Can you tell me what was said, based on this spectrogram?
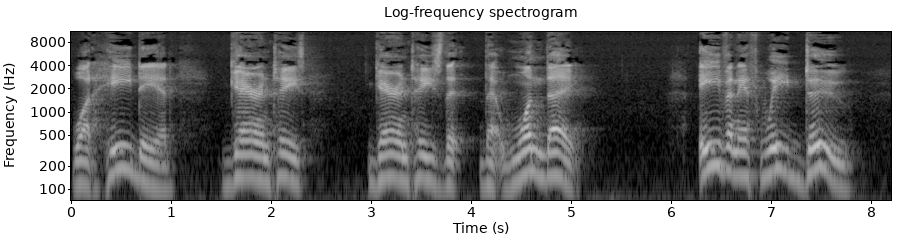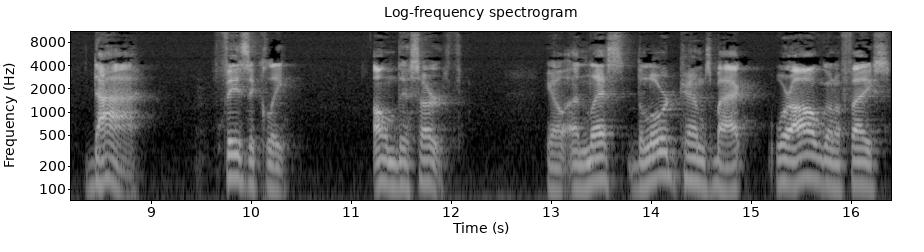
What he did guarantees guarantees that that one day even if we do die physically on this earth you know unless the lord comes back we're all going to face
